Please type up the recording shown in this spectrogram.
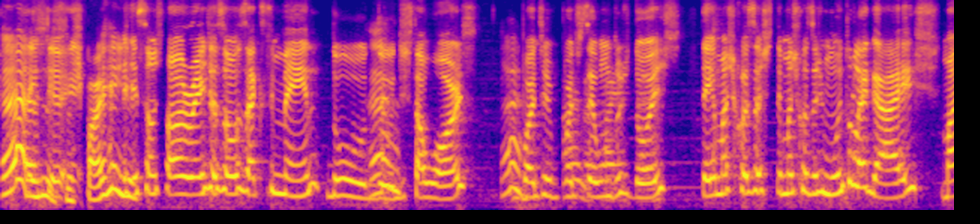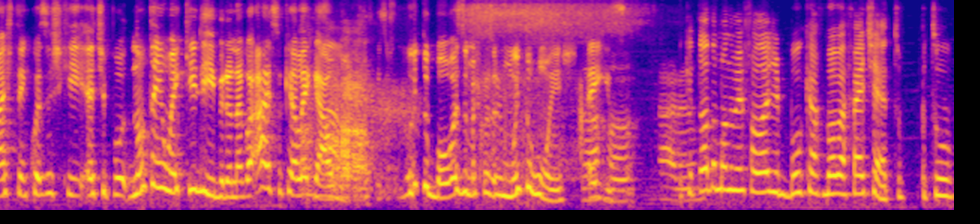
É, tem- os, os Power Rangers. Eles são os Power Rangers ou os X-Men do, do- É. de Star Wars. É. Pode, pode Ah, ser um pai, dos é. dois. Tem umas coisas, tem umas coisas muito legais, mas tem coisas que é tipo, não tem um equilíbrio, negócio, ah, isso aqui é legal, umas coisas muito boas e umas coisas muito ruins. É isso. caramba. O que todo mundo me falou de Book of Boba Fett é: tu, tu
